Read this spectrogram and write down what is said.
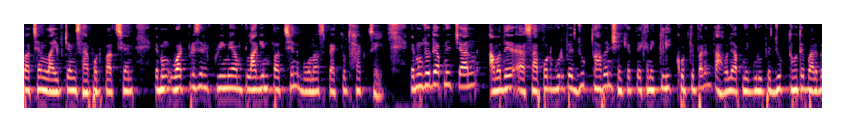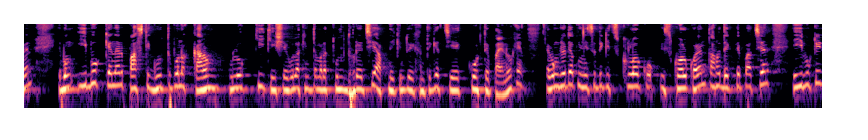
পাচ্ছেন লাইফ টাইম সাপোর্ট পাচ্ছেন এবং ওয়ার্ডপ্রেসের প্রিমিয়াম প্লাগ ইন পাচ্ছেন বোনাস প্যাক তো থাকছেই। এবং যদি আপনি চান আমাদের সাপোর্ট গ্রুপে যুক্ত হবেন, সেক্ষেত্রে এখানে ক্লিক করতে পারেন, তাহলে আপনি গ্রুপে যুক্ত হতে পারবেন এবং ইবুক কেনার পাঁচটি গুরুত্বপূর্ণ কারণগুলো কী কী, সেগুলো কিন্তু আমরা তুলে ধরেছি, আপনি কিন্তু এখান থেকে চেক করতে পারেন ওকে এবং যদি আপনি নিচের দিকে স্ক্রল স্ক্রল করেন, তাহলে দেখতে পাচ্ছেন এই বুকটির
